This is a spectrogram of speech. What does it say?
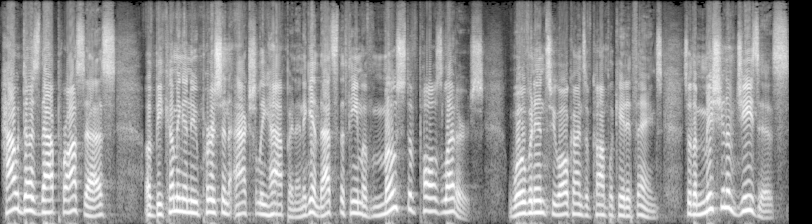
How does that process of becoming a new person actually happen? And again, that's the theme of most of Paul's letters, woven into all kinds of complicated things. So the mission of Jesus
